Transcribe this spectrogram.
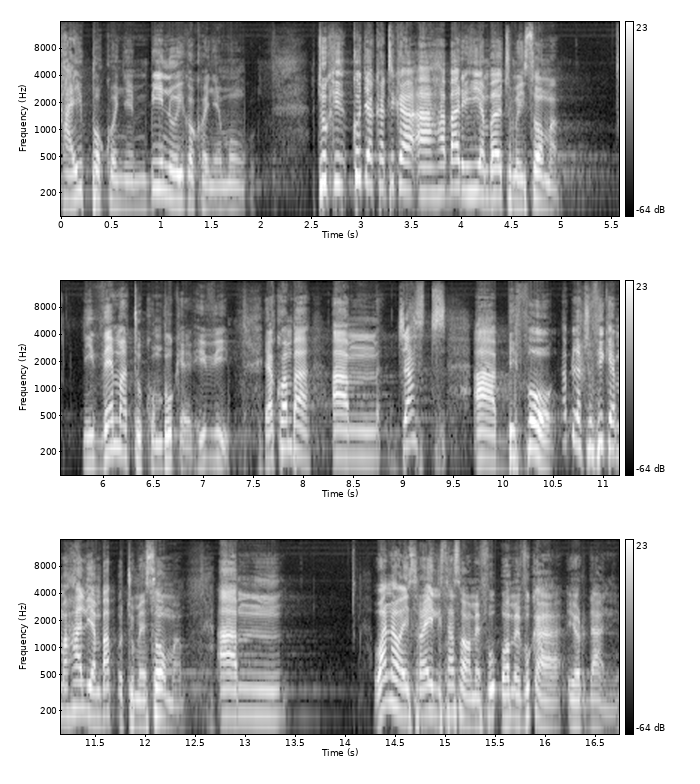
haipo kwenye mbinu, iko kwenye Mungu. Tukikuja katika uh, habari hii ambayo tumeisoma ni vema tukumbuke hivi ya kwamba um, just uh, before kabla tufike mahali ambapo tumesoma um, wana wa Israeli sasa wamefu, wamevuka Yordani,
